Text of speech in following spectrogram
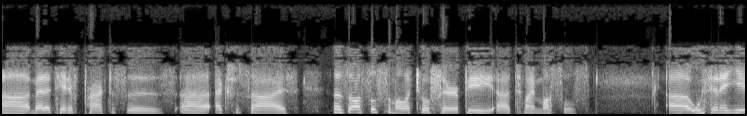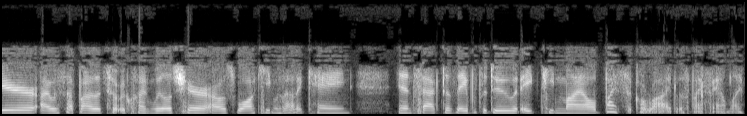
uh, meditative practices, uh, exercise, there's also some electrical therapy uh, to my muscles. Uh, within a year, I was up out of the tilt recline wheelchair. I was walking without a cane. And in fact, I was able to do an 18 mile bicycle ride with my family.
